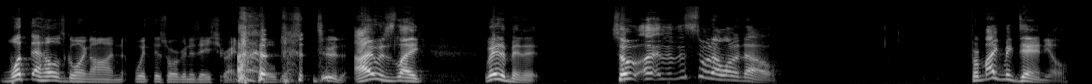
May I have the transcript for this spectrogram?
What the hell is going on with this organization right now, dude? I was like, wait a minute. So uh, this is what I want to know. For Mike McDaniel,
